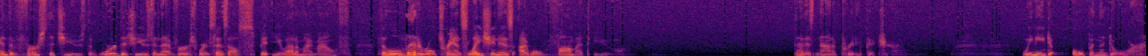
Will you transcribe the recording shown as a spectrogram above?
And the verse that's used, the word that's used in that verse where it says, I'll spit you out of my mouth, the literal translation is, I will vomit you. That is not a pretty picture. We need to open the door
